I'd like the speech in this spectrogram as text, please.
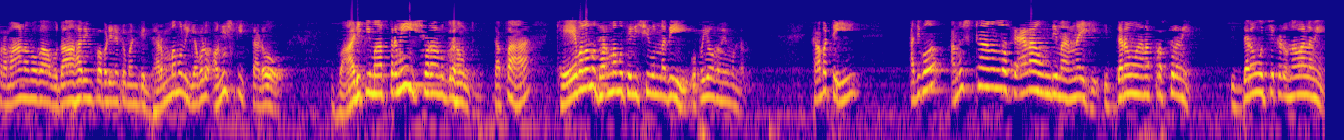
ప్రమాణముగా ఉదాహరింపబడినటువంటి ధర్మములు ఎవడు అనుష్ఠిస్తాడో వాడికి మాత్రమే ఈశ్వరానుగ్రహం ఉంటుంది. తప్ప కేవలము ధర్మము తెలిసి ఉన్నది ఉపయోగమేముండదు. కాబట్టి అదిగో అనుష్ఠానంలో తేడా ఉంది మా అన్నయ్యకి. ఇద్దరం అనప్రస్తులమే ఇద్దరం వచ్చి ఇక్కడ ఉన్నవాళ్ళమే.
